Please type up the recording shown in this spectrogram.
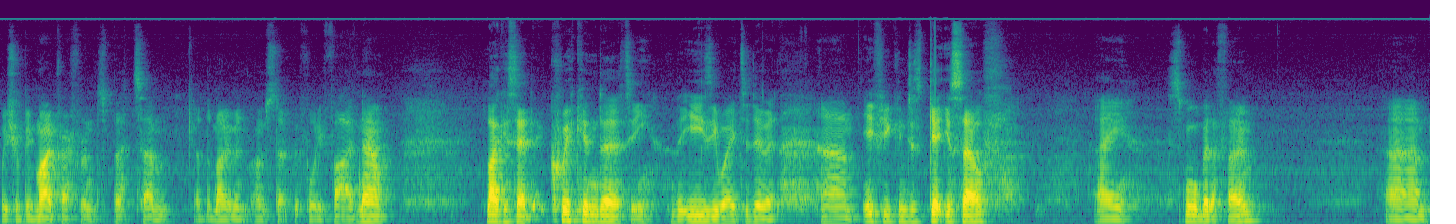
which would be my preference, but um, at the moment I'm stuck with 45. Now, like I said, quick and dirty, the easy way to do it. Um, if you can just get yourself a small bit of foam, um,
